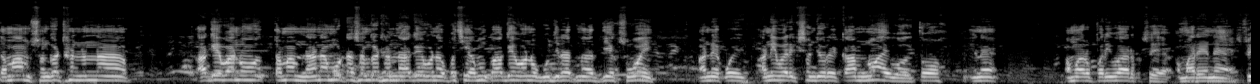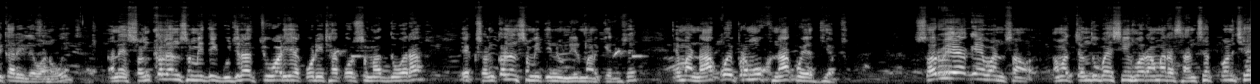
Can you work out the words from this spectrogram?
તમામ સંગઠનના આગેવાનો, તમામ નાના મોટા સંગઠનના આગેવાનો, પછી અમુક આગેવાનો ગુજરાતના અધ્યક્ષ હોય અને કોઈ અનિવાર્ય સંજોગે કામ ન આવ્યો હોય તો એને અમારો પરિવાર છે, અમારે એને સ્વીકારી લેવાનો હોય. અને સંકલન સમિતિ ગુજરાત ચુવાડિયા કોડી ઠાકોર સમાજ દ્વારા એક સંકલન સમિતિનું નિર્માણ કર્યું છે. એમાં ના કોઈ પ્રમુખ, ના કોઈ અધ્યક્ષ. સર્વે આગેવાન આમાં ચંદુભાઈ સિંહોરા અમારા સાંસદ પણ છે,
